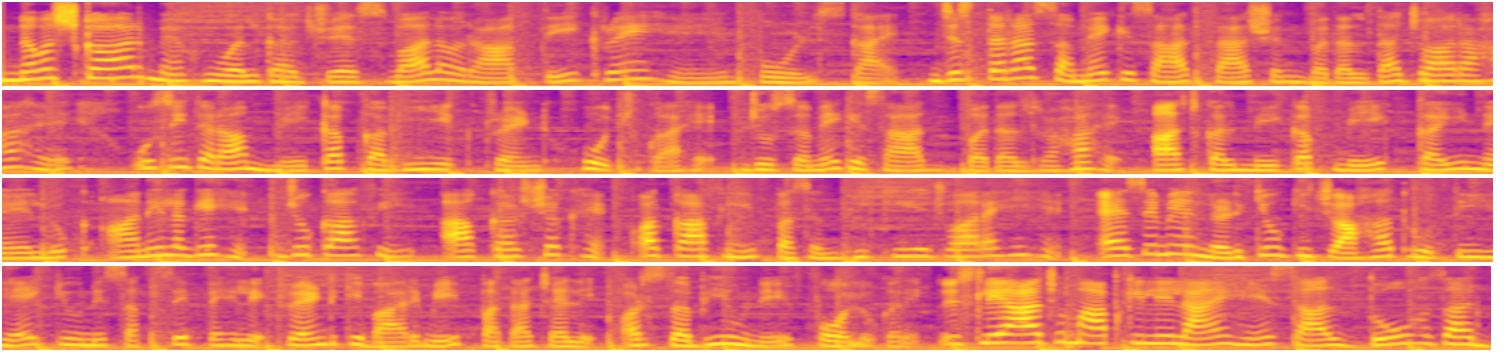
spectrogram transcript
नमस्कार, मैं हूँ अलका जायसवाल और आप देख रहे हैं बोल्ड स्काई। जिस तरह समय के साथ फ़ैशन बदलता जा रहा है, उसी तरह मेकअप का भी एक ट्रेंड हो चुका है, जो समय के साथ बदल रहा है। आजकल मेकअप में कई नए लुक आने लगे हैं, जो काफ़ी आकर्षक हैं और काफ़ी पसंद भी किए जा रहे हैं। ऐसे में लड़कियों की चाहत होती है कि उन्हें सबसे पहले ट्रेंड के बारे में पता चले और सभी उन्हें फॉलो करें। तो इसलिए आज हम आपके लिए लाए हैं साल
